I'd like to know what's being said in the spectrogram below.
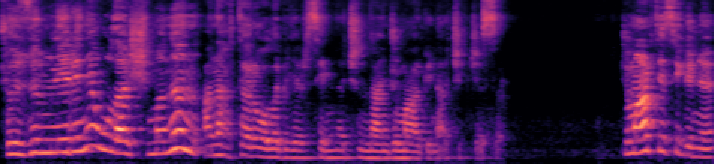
çözümlerine ulaşmanın anahtarı olabilir senin açından cuma günü açıkçası. Cumartesi günü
